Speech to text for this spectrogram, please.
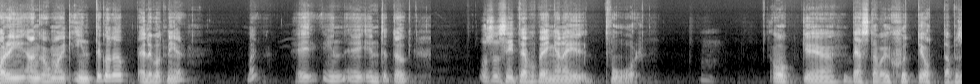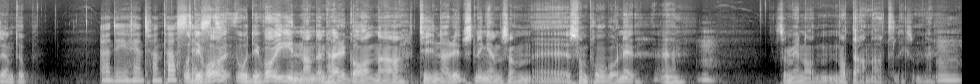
Har engagemanget inte gått upp eller gått ner? Nej, in, inte ett dugg. Och så sitter jag på pengarna i två år. Och eh, bästa var ju 78 procent upp. Ja, det är ju helt fantastiskt. Och det var, och det var innan den här galna TINA-rusningen som, eh, som pågår nu. Eh, mm. Som är något, något annat. Liksom. Mm.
